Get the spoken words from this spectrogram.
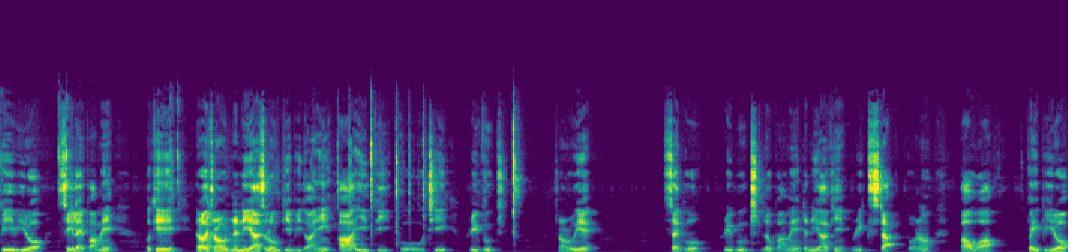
ပေးပြီးတော့ဆေးလိုက်ပါမယ် okay အဲ့တော့ကျွန်တော်တို့နှစ်နေရာစလုံးပြင်ပြီးသွားရင် reboot reboot ကျွန်တော်တို့ရဲ့ set ကို reboot လုပ်ပါမယ်တနည်းအားဖြင့် restart ပေါ့နော် power ပိတ်ပြီးတော့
